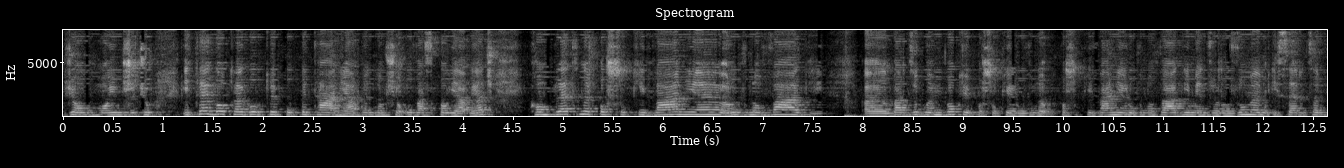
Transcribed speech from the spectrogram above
wziął w moim życiu i tego, tego typu pytania będą się u Was pojawiać. Kompletne poszukiwanie równowagi, bardzo głębokie poszukiwanie równowagi między rozumem i sercem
